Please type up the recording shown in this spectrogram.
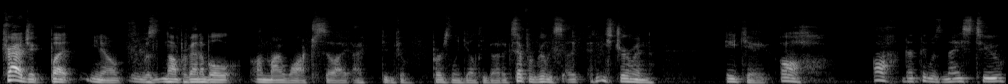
tragic, but, you know, it was not preventable on my watch. So I, I didn't feel personally guilty about it, except for really, like, an East German AK. Oh, oh, that thing was nice too.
